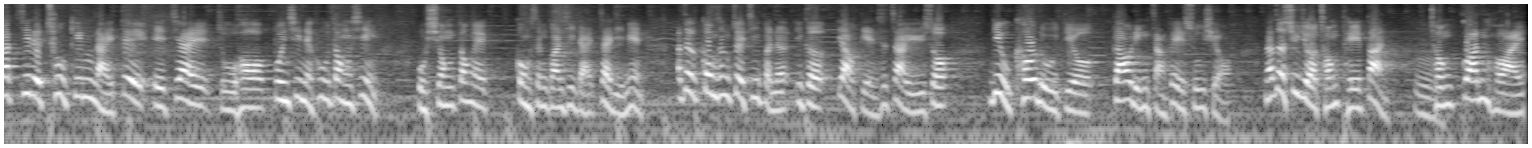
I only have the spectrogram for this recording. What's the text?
甲即个厝境内底的这个住户本身的互动性有相当的共生关系在在里面。啊，这个共生最基本的一个要点是在于说，你有考虑到高龄长辈的需求，那这需求从陪伴、从关怀、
